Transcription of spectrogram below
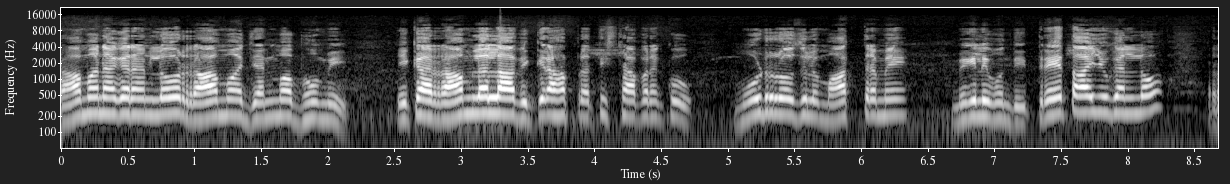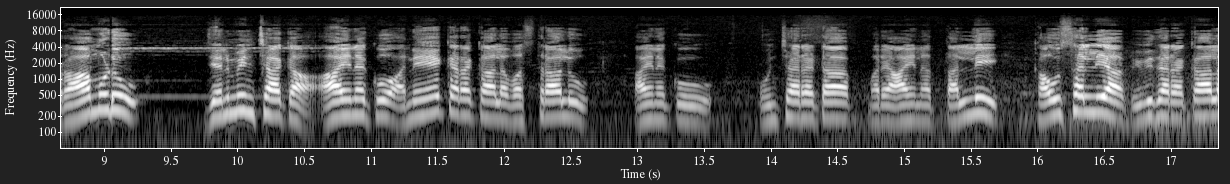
రామనగరంలో రామ జన్మభూమి. ఇక రామ్లల్లా విగ్రహ ప్రతిష్టాపనకు మూడు రోజులు మాత్రమే మిగిలి ఉంది. త్రేతాయుగంలో రాముడు జన్మించాక ఆయనకు అనేక రకాల వస్త్రాలు ఆయనకు ఉంచారట. మరి ఆయన తల్లి కౌసల్య వివిధ రకాల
